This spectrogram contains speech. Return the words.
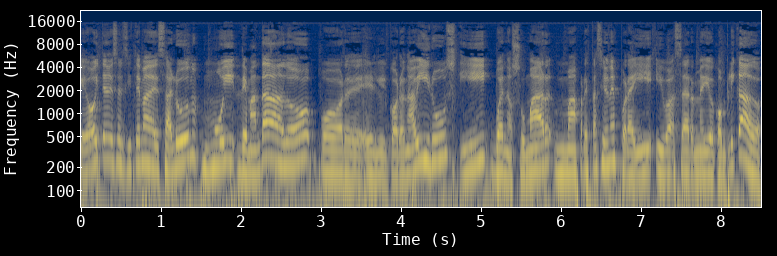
que hoy tenés el sistema de salud muy demandado por el coronavirus y, bueno, sumar más prestaciones por ahí iba a ser medio complicado.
